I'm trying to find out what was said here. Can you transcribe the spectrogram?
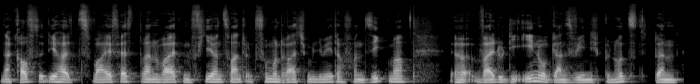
dann kaufst du dir halt zwei Festbrennweiten, 24 und 35 Millimeter von Sigma, äh, weil du die eh nur ganz wenig benutzt, dann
